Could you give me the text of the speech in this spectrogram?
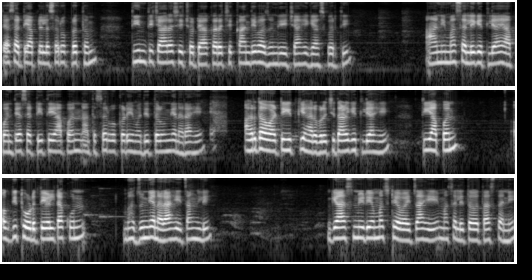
त्यासाठी आपल्याला सर्वप्रथम तीन ते चार असे छोट्या आकाराचे कांदे भाजून घ्यायचे आहे गॅसवरती. आणि मसाले घेतले आहे आपण त्यासाठी ते आपण आता सर्व कढईमध्ये तळून घेणार आहे. अर्धा वाटी इतकी हरभऱ्याची डाळ घेतली आहे. ती आपण अगदी थोडं तेल टाकून भाजून घेणार आहे चांगली. गॅस मिडियमच ठेवायचा आहे मसाले तळत असताना.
